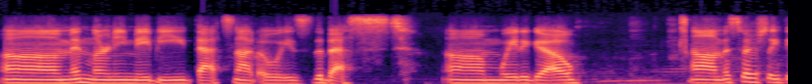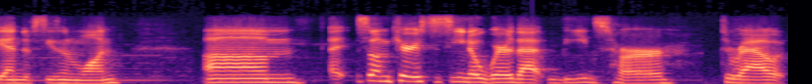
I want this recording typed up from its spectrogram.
um, and learning maybe that's not always the best um, way to go, um, especially at the end of season one. Um, so I'm curious to see, you know, where that leads her throughout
